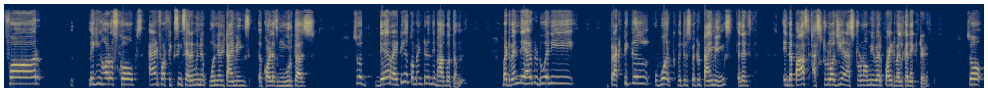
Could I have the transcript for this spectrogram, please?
for making horoscopes and for fixing ceremonial timings uh, called as muhurtas. So they are writing a commentary on the Bhagavatam, but when they have to do any practical work with respect to timings, that in the past astrology and astronomy were quite well connected. So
